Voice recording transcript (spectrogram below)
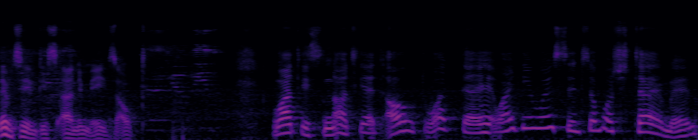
Let me see if this anime is out. What is not yet out? What the? hell? Why are you wasting so much time, man?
